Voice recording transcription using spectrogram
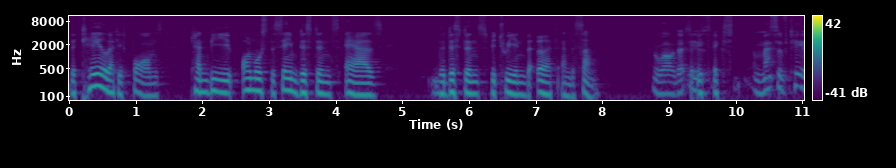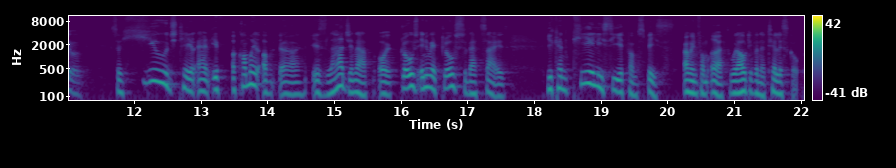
the tail that it forms can be almost the same distance as the distance between the Earth and the Sun. Wow, that so is ex- a massive tail. It's a huge tail, and if a comet of, uh, is large enough or close anywhere close to that size, you can clearly see it from space. I mean, from Earth, without even a telescope.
